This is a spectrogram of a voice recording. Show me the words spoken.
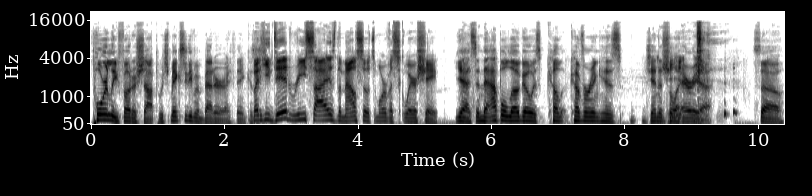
poorly photoshopped, which makes it even better, I think. But he did resize the mouse so it's more of a square shape. Yes, and the Apple logo is co- covering his genital Gen- area. so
